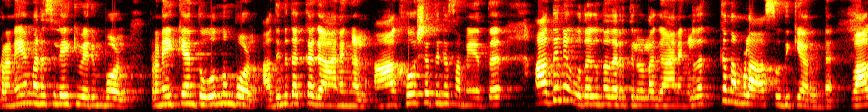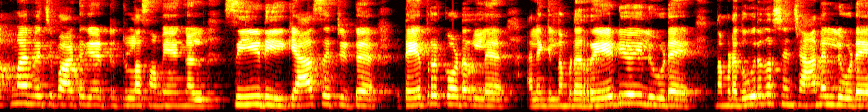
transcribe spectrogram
പ്രണയം മനസ്സിലേക്ക് വരുമ്പോൾ പ്രണയിക്കാൻ തോന്നുമ്പോൾ അതിന് തക്ക ഗാനങ്ങൾ ആഘോഷത്തിന്റെ സമയത്ത് അതിന് ഉതകുന്ന തരത്തിലുള്ള ഗാനങ്ങൾ ഇതൊക്കെ നമ്മൾ ആസ്വദിക്കാറുണ്ട്. വാക്മാൻ വെച്ച് പാട്ട് കേട്ടിട്ടുള്ള സമയങ്ങൾ സി ഡി കാസറ്റ് ഇട്ട് ടേപ്പ് റെക്കോർഡറിൽ അല്ലെങ്കിൽ നമ്മുടെ റേഡിയോയിലൂടെ നമ്മുടെ ദൂരദർശൻ ചാനലിലൂടെ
